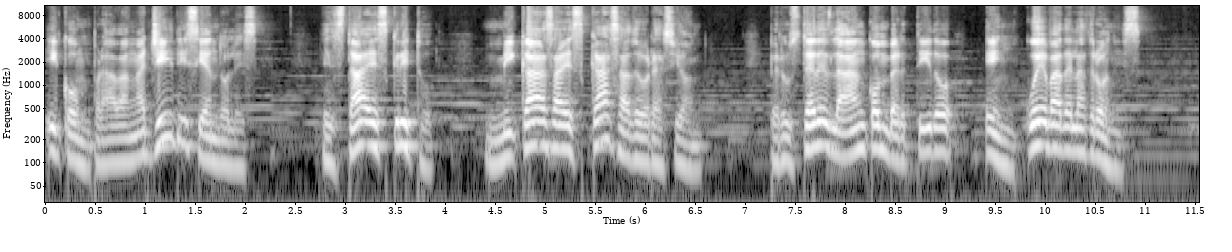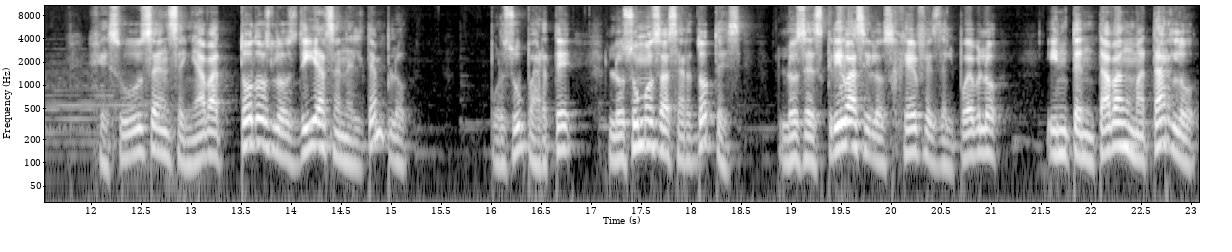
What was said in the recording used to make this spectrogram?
y compraban allí, diciéndoles, Está escrito, mi casa es casa de oración pero ustedes la han convertido en cueva de ladrones. Jesús enseñaba todos los días en el templo. Por su parte, los sumos sacerdotes, los escribas y los jefes del pueblo intentaban matarlo,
